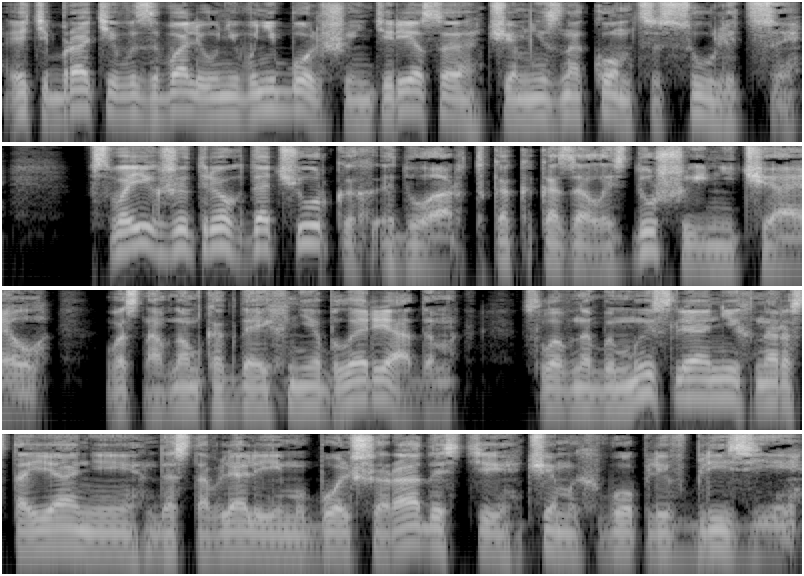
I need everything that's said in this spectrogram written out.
эти братья вызывали у него не больше интереса, чем незнакомцы с улицы. В своих же трех дочурках Эдуард, как оказалось, души не чаял, в основном, когда их не было рядом, словно бы мысли о них на расстоянии доставляли ему больше радости, чем их вопли вблизи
